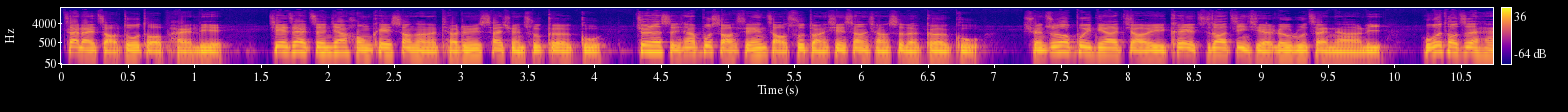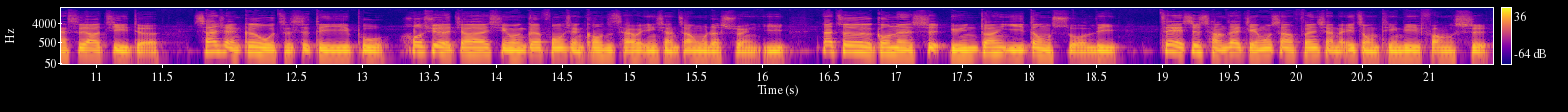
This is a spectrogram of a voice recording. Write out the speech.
再来找多头排列，接着再增加红 K 上涨的条件去筛选出个股，就能省下不少时间找出短线上强势的个股。选出后不一定要交易，可以知道近期的热度在哪里。不过投资人还是要记得，筛选个股只是第一步，后续的交易行为跟风险控制才会影响账户的损益。那最后一个功能是云端移动锁利，这也是常在节目上分享的一种停利方式。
